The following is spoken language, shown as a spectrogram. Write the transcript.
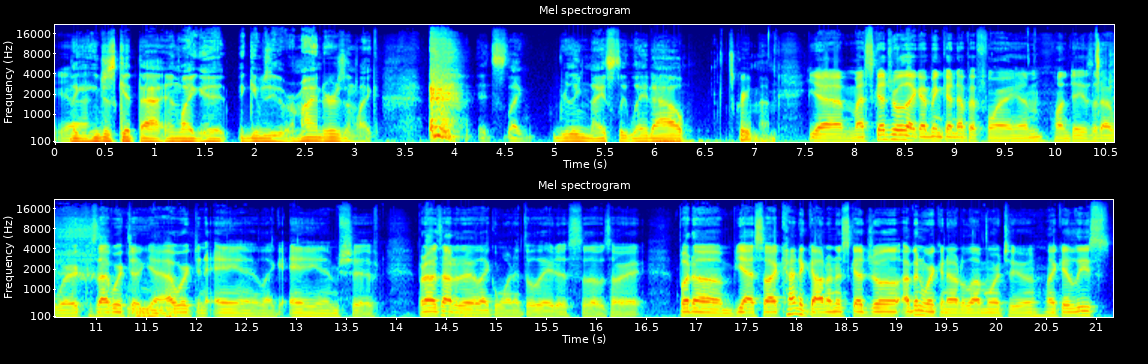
Yeah. Like you can just get that and like it, it gives you the reminders and like it's like really nicely laid out. Great, man. Yeah, my schedule like I've been getting up at 4 a.m. on days that I work because I worked at yeah I worked an a.m. like a.m. shift, but I was out of there like one at the latest, so that was all right. But um yeah, so I kind of got on a schedule. I've been working out a lot more too, like at least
